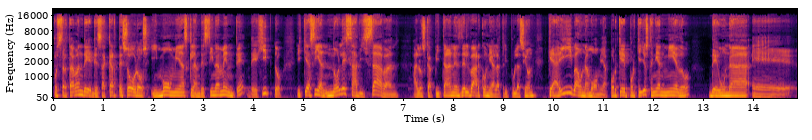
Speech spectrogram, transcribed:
pues trataban de, sacar tesoros y momias clandestinamente de Egipto. ¿Y qué hacían? No les avisaban a los capitanes del barco ni a la tripulación que ahí iba una momia. ¿Por qué? Porque ellos tenían miedo de una, eh,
